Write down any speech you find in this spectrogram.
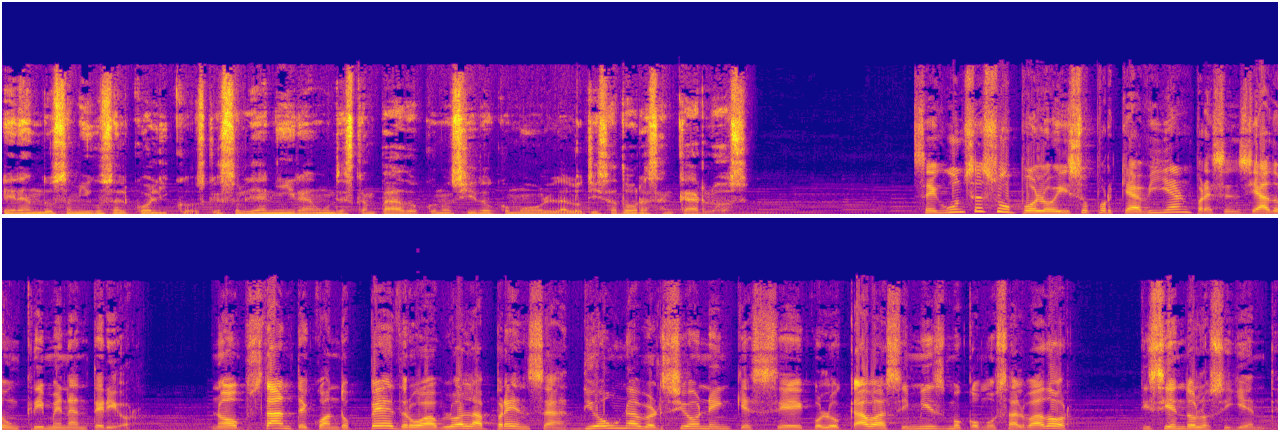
Eran dos amigos alcohólicos que solían ir a un descampado conocido como la Lotizadora San Carlos. Según se supo, lo hizo porque habían presenciado un crimen anterior. No obstante, cuando Pedro habló a la prensa, dio una versión en que se colocaba a sí mismo como Salvador, diciendo lo siguiente.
